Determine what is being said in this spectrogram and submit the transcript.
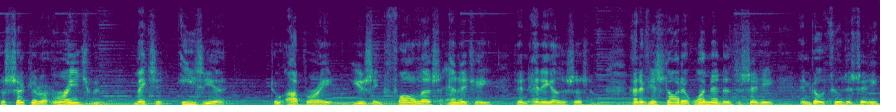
The circular arrangement makes it easier to operate using far less energy than any other system. And if you start at one end of the city and go through the city,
